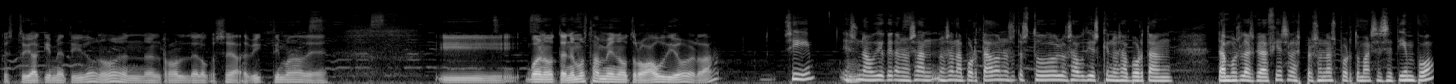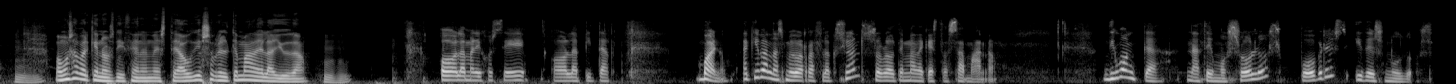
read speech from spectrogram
que estoy aquí metido, ¿no? En el rol de lo que sea, de víctima, de... Y bueno, tenemos también otro audio, ¿verdad? Sí, es un audio que nos han, nos han aportado. Nosotros todos los audios que nos aportan damos las gracias a las personas por tomarse ese tiempo. Ujú, Vamos a ver qué nos dicen en este audio sobre el tema de la ayuda. ujú. Hola, Maria José. Hola, Peter. Bueno, aquí van les meves reflexions sobre el tema d'aquesta setmana. Diuen que nacemos solos, pobres i desnudos.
